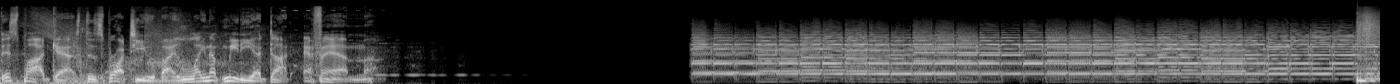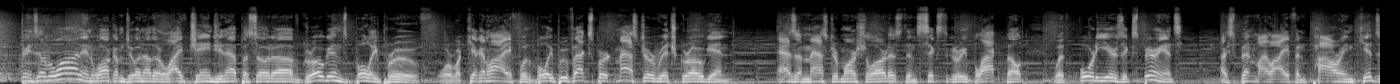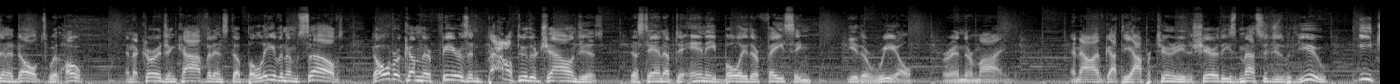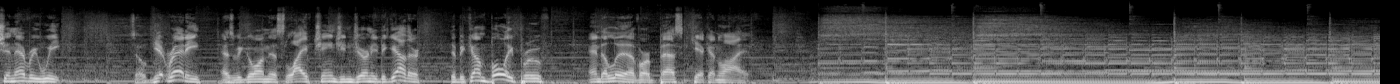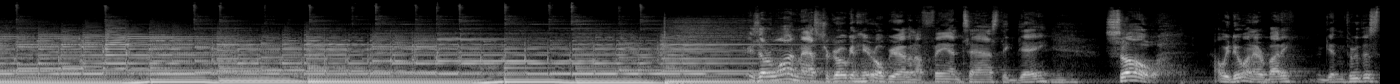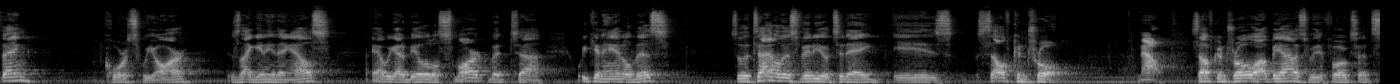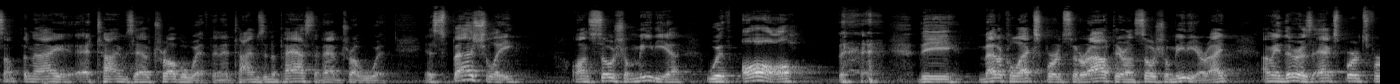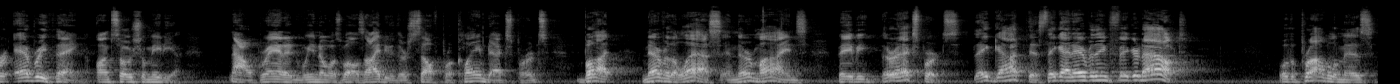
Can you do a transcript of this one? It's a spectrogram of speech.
This podcast is brought to you by lineupmedia.fm. Greetings, everyone, and welcome to another life changing episode of Grogan's Bully Proof, or What Kicking Life with bullyproof expert Master Rich Grogan. As a master martial artist and sixth degree black belt with 40 years' experience, I've spent my life empowering kids and adults with hope and the courage and confidence to believe in themselves, to overcome their fears and battle through their challenges, to stand up to any bully they're facing, either real or in their mind. And now I've got the opportunity to share these messages with you each and every week. So get ready as we go on this life changing journey together to become bully proof and to live our best kick in life. Everyone. Master Grogan here. Hope you're having a fantastic day. So, how we doing, everybody? Getting through this thing? Of course we are. Just like anything else. Yeah, we got to be a little smart, but uh, we can handle this. So, the title of this video today is Self Control. Now, self control, I'll be honest with you, folks, that's something I at times have trouble with, and at times in the past I've had trouble with, especially on social media with all the medical experts that are out there on social media, right? I mean, there is experts for everything on social media. Now, granted, we know as well as I do, they're self proclaimed experts, but nevertheless, in their minds, baby, they're experts. They got this, they got everything figured out. Well, the problem is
